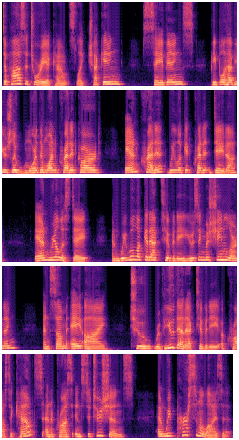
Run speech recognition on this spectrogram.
depository accounts like checking, savings, People have usually more than one credit card and credit. We look at credit data and real estate, and we will look at activity using machine learning and some AI to review that activity across accounts and across institutions, and we personalize it.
